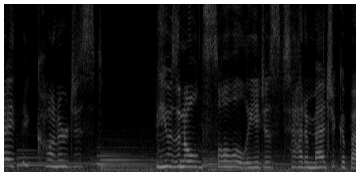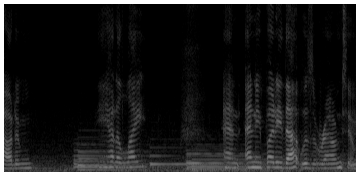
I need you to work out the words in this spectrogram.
I think Connor just, he was an old soul. He just had a magic about him. He had a light. And anybody that was around him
